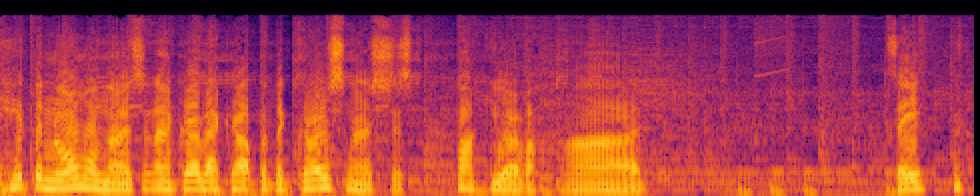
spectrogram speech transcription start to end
hit the normal notes and I go back up, but the ghost notes just fuck you over hard. See?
